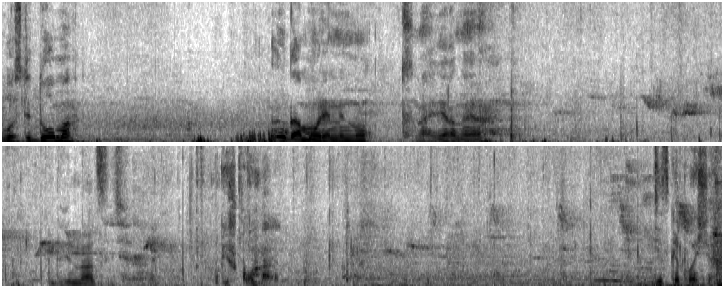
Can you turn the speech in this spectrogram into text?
возле дома. Ну, до моря минут, наверное, 12 пешком. Детская площадка.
